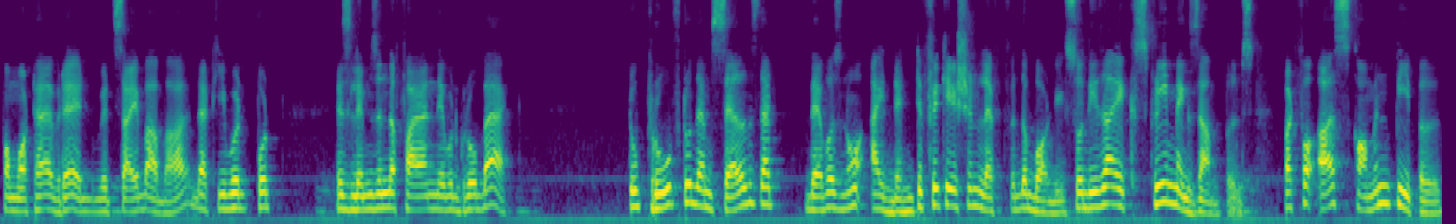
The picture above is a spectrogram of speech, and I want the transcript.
from what I have read with Sai Baba that he would put his limbs in the fire and they would grow back to prove to themselves that there was no identification left with the body. So these are extreme examples. But for us common people,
